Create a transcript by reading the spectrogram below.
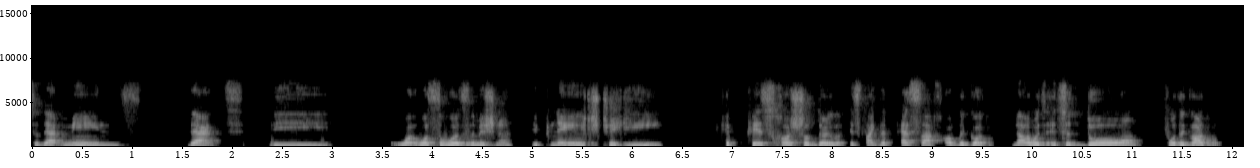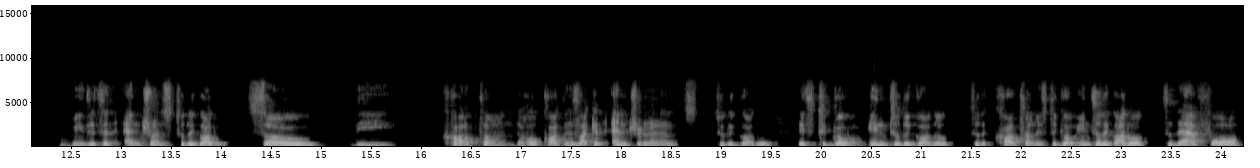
so that means that the what, what's the words of the Mishnah? It's like the Pesach of the God. In other words, it's a door for the God. Means it's an entrance to the God. So the cotton, the whole cotton is like an entrance to the Godel. It's to go into the Godel. So the cotton is to go into the Godel. So therefore,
